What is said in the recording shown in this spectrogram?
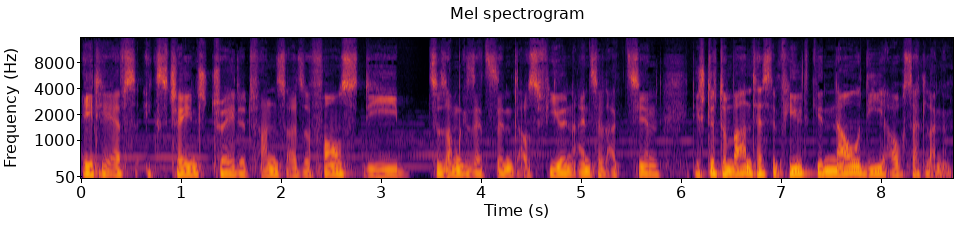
ETFs, Exchange Traded Funds, also Fonds, die zusammengesetzt sind aus vielen Einzelaktien. Die Stiftung Warentest empfiehlt genau die auch seit langem.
